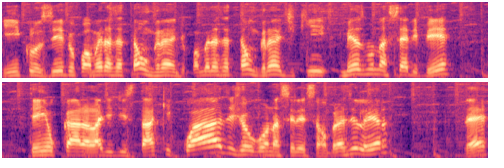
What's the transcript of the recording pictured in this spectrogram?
E inclusive o Palmeiras é tão grande, o Palmeiras é tão grande que mesmo na Série B tem o cara lá de destaque que quase jogou na seleção brasileira, né?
